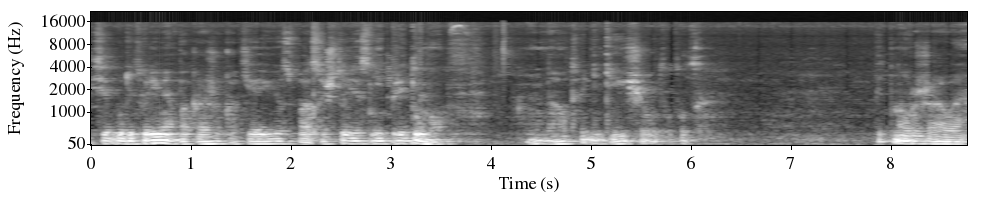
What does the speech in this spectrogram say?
если будет время, покажу, как я ее спас и что я с ней придумал. Да, вот видите, еще вот тут вот пятно ржавое.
